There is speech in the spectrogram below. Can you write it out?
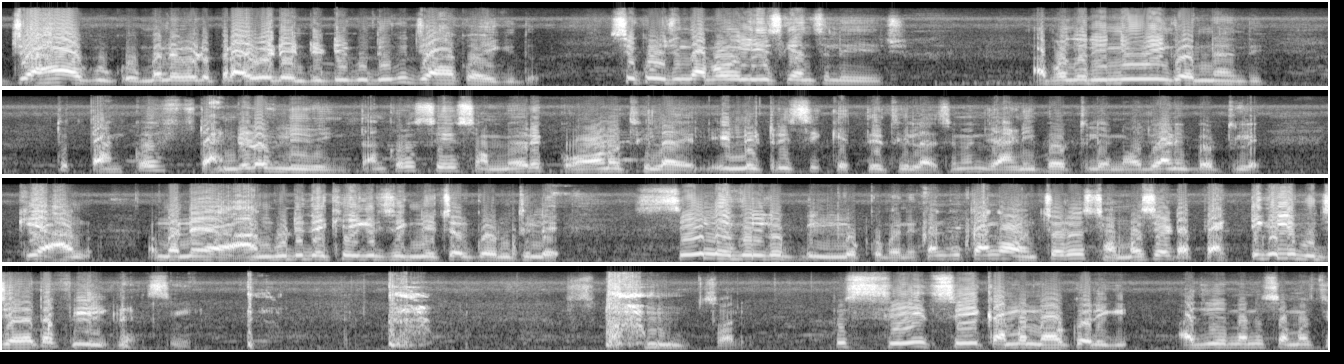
जहाँ को मैंने गोटे प्राइट एंटीट को दिखु जहाँ कहीकि से कहते आप लिज कैनसल आप रिन्यूंग करना तो स्टाडार्ड अफ लिविंग से समय कौन थी इलेक्ट्रीसी के जापारे न जापारे कि मानने आंगुठी देखे सिग्नेचर करुते से लेवल लोक मैंने अंचल समस्या प्राक्टिकाली बुझाया था फिल्ड सरी तो से कम न करी आज मैंने समस्त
